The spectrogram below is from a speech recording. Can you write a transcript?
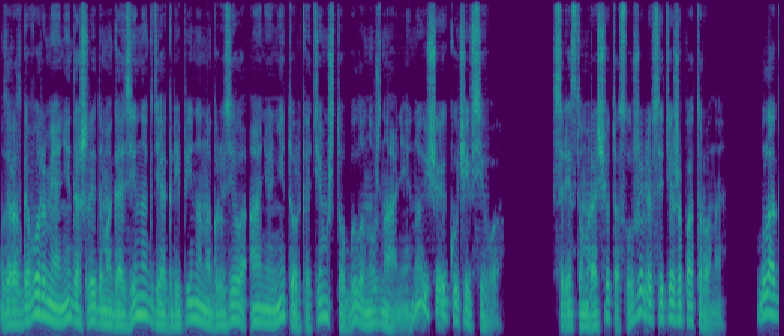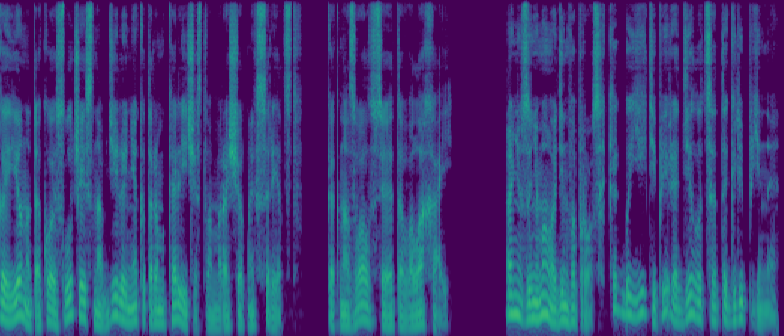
За разговорами они дошли до магазина, где Агриппина нагрузила Аню не только тем, что было нужно Ане, но еще и кучей всего. Средством расчета служили все те же патроны. Благо ее на такой случай снабдили некоторым количеством расчетных средств, как назвал все это Валахай. Аню занимал один вопрос: как бы ей теперь отделаться от Агриппины?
